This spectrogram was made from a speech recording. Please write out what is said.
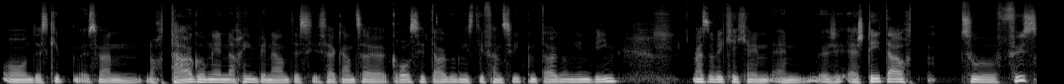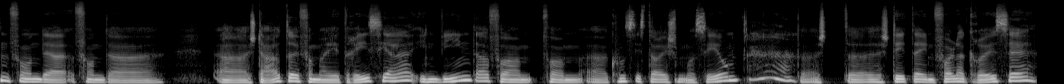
Und es gibt, es waren noch Tagungen nach ihm benannt. Es ist eine ganz eine große Tagung, ist die Van Swieten-Tagung in Wien. Also wirklich ein, ein, er steht auch zu Füßen von der, von der äh, Statue von Maria Theresia in Wien, da vom, vom äh, Kunsthistorischen Museum. Ah, Da, da steht er in voller Größe,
